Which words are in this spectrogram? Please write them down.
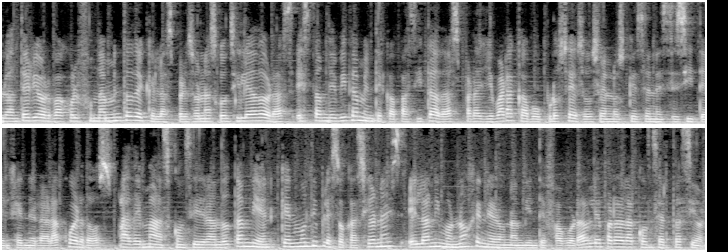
lo anterior bajo el fundamento de que las personas conciliadoras están debidamente capacitadas para llevar a cabo procesos en los que se necesiten generar acuerdos, además considerando también que en múltiples ocasiones el ánimo no genera un ambiente favorable para la concertación.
